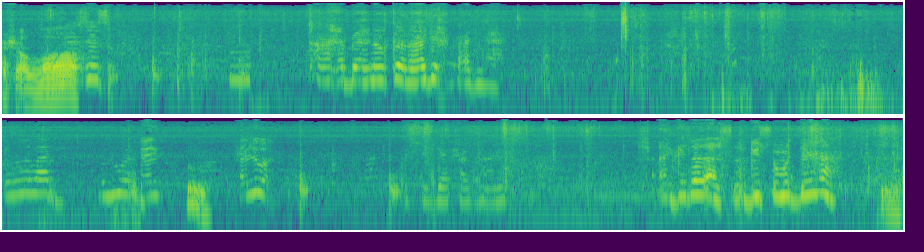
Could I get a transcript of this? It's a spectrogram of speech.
ما شاء الله. احب هناك الشجر حقها Algidal as, ugis sumod din ah. Hmm.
